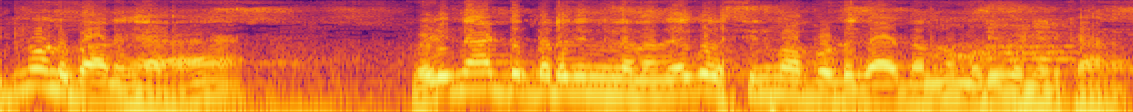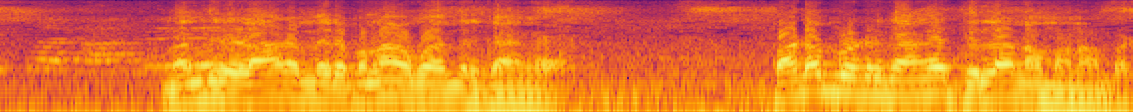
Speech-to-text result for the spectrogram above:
இன்னொன்று பாருங்க. வெளிநாட்டு பிரதிநிதிகள் வந்து ஒரு சினிமா போட்டு காட்டணும்னு முடிவு பண்ணியிருக்காங்க. மந்திரிகள் ஆரம்பிரப்பெல்லாம் உட்காந்துருக்காங்க படம் போட்டிருக்காங்க தில்லானா ஆரம்ப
